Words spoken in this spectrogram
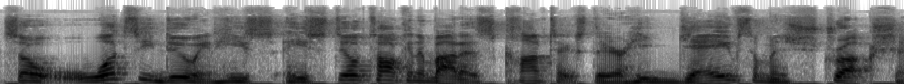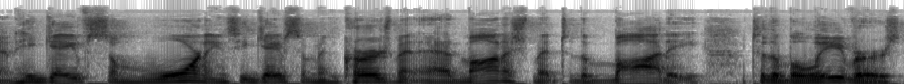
So what's he doing? He's he's still talking about his context there. He gave some instruction, he gave some warnings, he gave some encouragement and admonishment to the body, to the believers.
